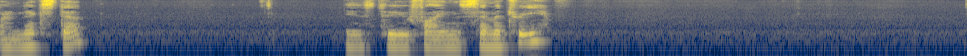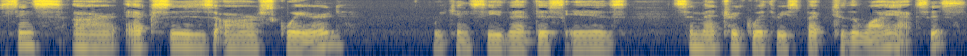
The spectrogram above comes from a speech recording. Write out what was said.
Our next step is to find symmetry. Since our x's are squared, we can see that this is symmetric with respect to the y-axis.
